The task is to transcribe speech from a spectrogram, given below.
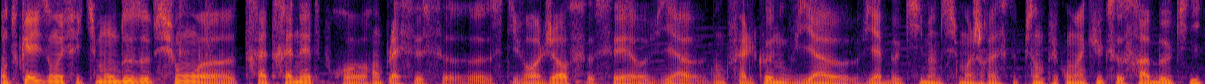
En tout cas ils ont effectivement deux options euh, très très nettes pour euh, remplacer ce, euh, Steve Rogers, c'est via donc Falcon ou via via Bucky, même si moi je reste de plus en plus convaincu que ce sera Bucky.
